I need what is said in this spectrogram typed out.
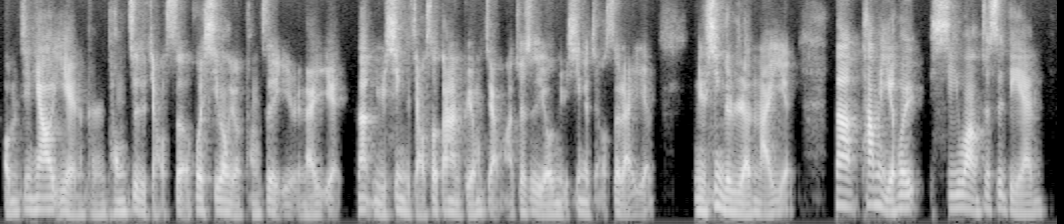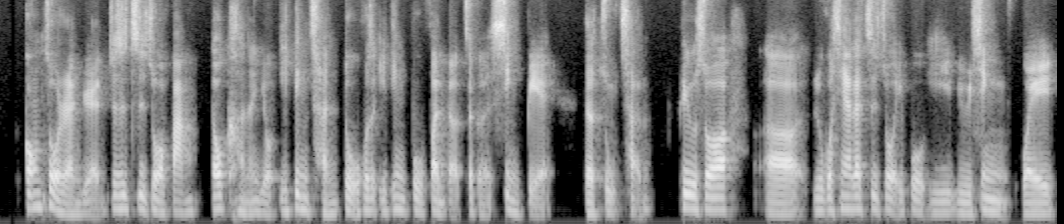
我们今天要演可能同志的角色，会希望有同志的演员来演，那女性的角色当然不用讲嘛，就是由女性的角色来演，女性的人来演，那他们也会希望就是连工作人员，就是制作方都可能有一定程度或者一定部分的这个性别的组成，譬如说。呃，如果现在在制作一部以女性为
